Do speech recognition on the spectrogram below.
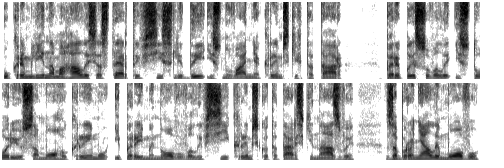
У Кремлі намагалися стерти всі сліди існування кримських татар, переписували історію самого Криму і перейменовували всі кримсько-татарські назви, забороняли мову,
